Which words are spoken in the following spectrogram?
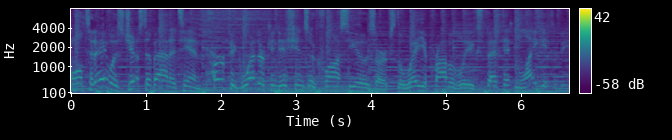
Well, today was just about a 10. Perfect weather conditions across the Ozarks, the way you probably expect it and like it to be.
